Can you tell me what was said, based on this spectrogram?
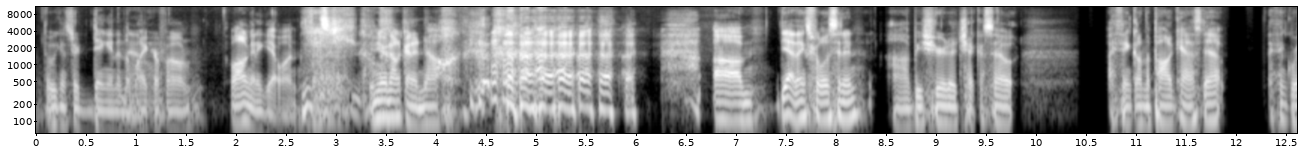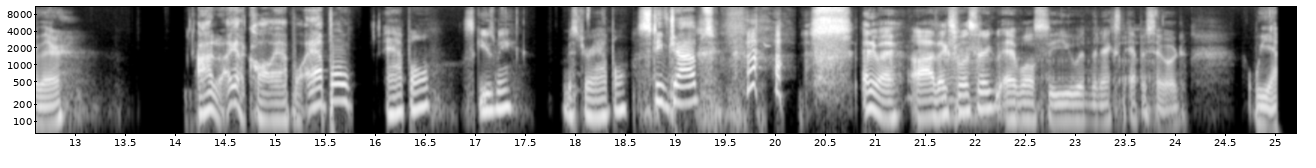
that we can start dinging in the No. microphone. Well, I'm going to get one. and you're not going to know. um, yeah, thanks for listening. Uh, be sure to check us out. I think on the podcast app. I think we're there. I, I gotta call Apple. Apple, Apple, excuse me, Mr. Apple. Steve Jobs. Anyway, uh, thanks for listening, and we'll see you in the next episode. We out.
